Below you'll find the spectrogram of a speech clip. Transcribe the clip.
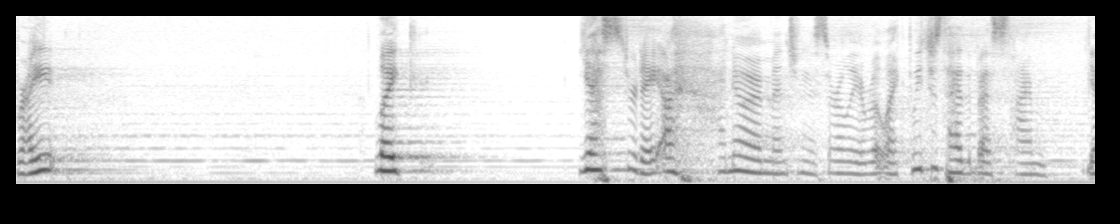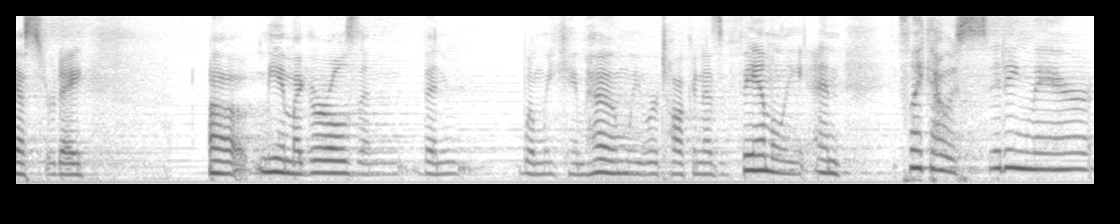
Right? Like yesterday, I, I know I mentioned this earlier, but like we just had the best time yesterday. Uh, me and my girls, and then when we came home, we were talking as a family, and it's like I was sitting there,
